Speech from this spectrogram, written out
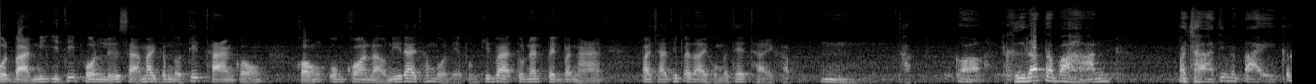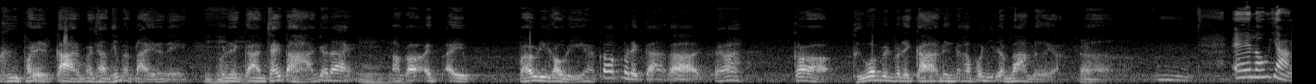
บทบาทมีอิทธิพล หรือสามารถกำหนดทิศทางของขององค์กรเหล่านี้ได้ทั้งหมดเนี่ยผมคิดว่าตรงนั้นเป็นปัญหาประชาธิปไตยของประเทศไทยครับ อืมครับ ก็คือรัฐประหารประชาธิปไตยก็คือเผด็จการประชาธิปไตยนั่นเองเผด็จการใช้ทหารก็ได้อืมแล้วก็ไอ้ไอ้ประธานาธิบดีเกาหลีอะก็เผด็จการก็นะก็ถือว่าเป็นเผด็จการหนึ่งนะครับเพราะยึดอำนาจเลยอะ เออแล้วอย่าง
